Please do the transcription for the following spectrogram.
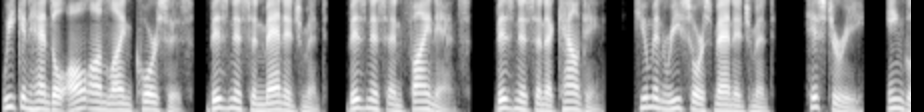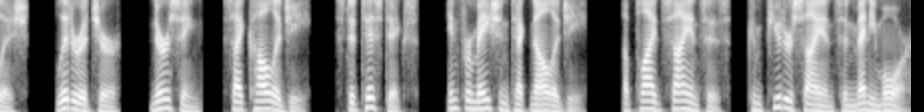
We can handle all online courses, business and management, business and finance, business and accounting, human resource management, history, English, literature, nursing, psychology, statistics, information technology, applied sciences, computer science and many more.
